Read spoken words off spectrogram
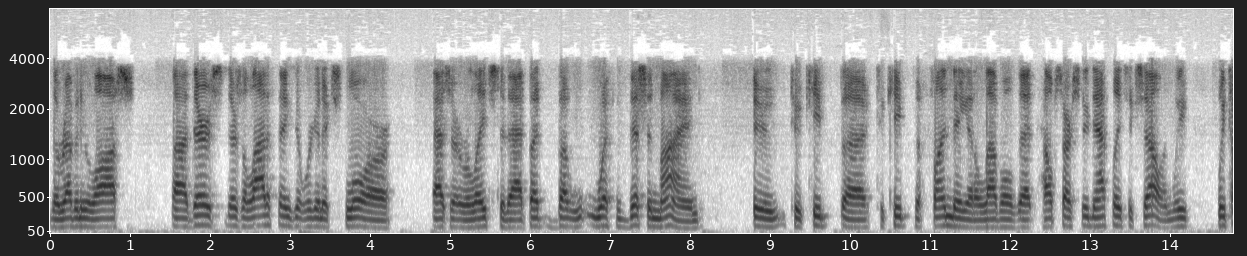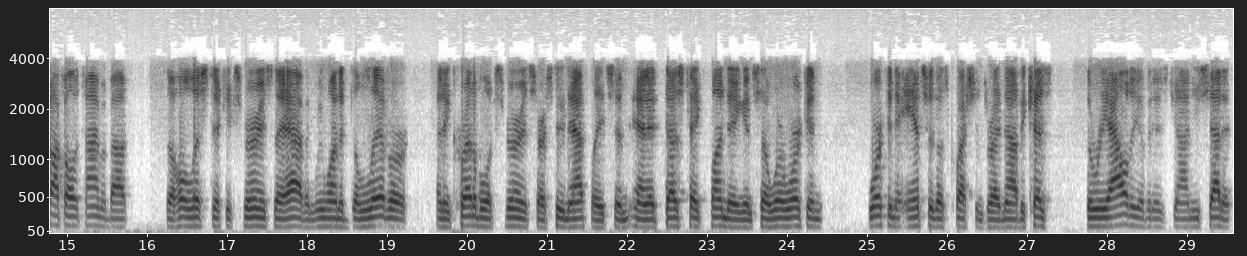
the revenue loss? Uh, there's there's a lot of things that we're going to explore as it relates to that, but but with this in mind, to to keep uh, to keep the funding at a level that helps our student athletes excel, and we we talk all the time about the holistic experience they have, and we want to deliver an incredible experience to our student athletes, and, and it does take funding. And so we're working working to answer those questions right now because the reality of it is, John, you said it.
